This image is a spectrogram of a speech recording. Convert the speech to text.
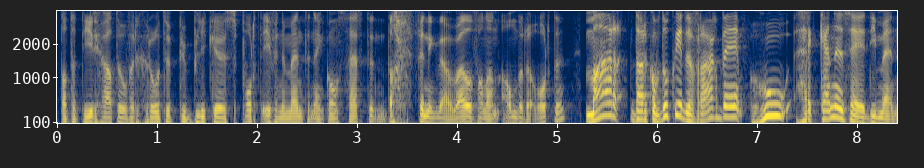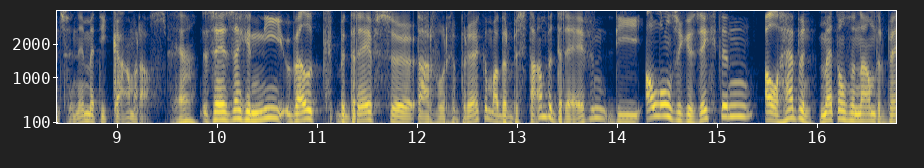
Dat het hier gaat over grote publieke sportevenementen en concerten, dat vind ik dan wel van een andere orde. Maar daar komt ook weer de vraag bij, hoe herkennen zij die mensen met die camera's? Ja. Zij zeggen niet welk bedrijf ze daarvoor gebruiken, maar er bestaan bedrijven die al onze gezichten al hebben, met onze naam erbij.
